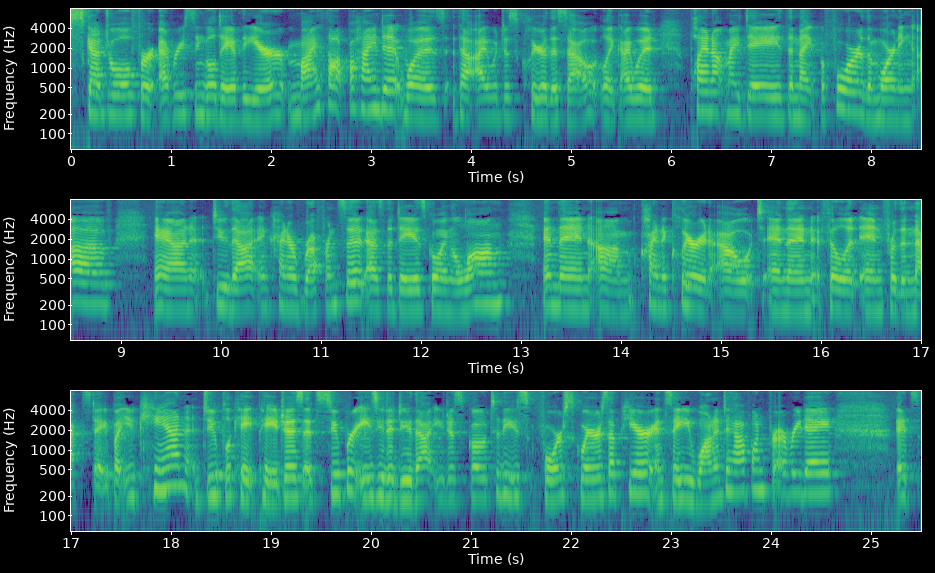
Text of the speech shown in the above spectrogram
schedule for every single day of the year. My thought behind it was that I would just clear this out. Like I would plan out my day the night before, the morning of, and do that and kind of reference it as the day is going along and then um, kind of clear it out and then fill it in for the next day. But you can duplicate pages. It's super easy to do that. You just go to these four squares up here and say you wanted to have one for every day. It's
